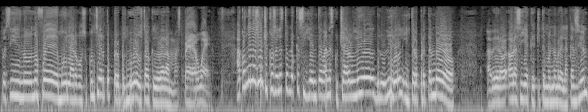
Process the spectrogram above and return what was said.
pues sí, no, no fue muy largo su concierto, pero pues me hubiera gustado que durara más. Pero bueno. A continuación, chicos, en este bloque siguiente van a escuchar Little Little interpretando. A ver, ahora sí, ya que aquí tengo el nombre de la canción.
